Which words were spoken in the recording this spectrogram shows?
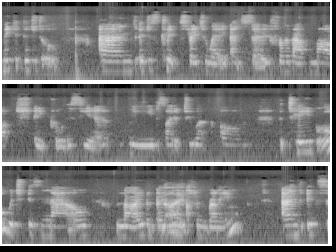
make it digital?" And it just clicked straight away. And so, from about March, April this year, we decided to work on the table, which is now live and open and Nice. up and running. And it's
